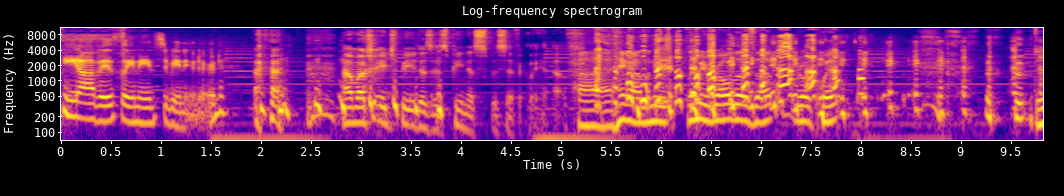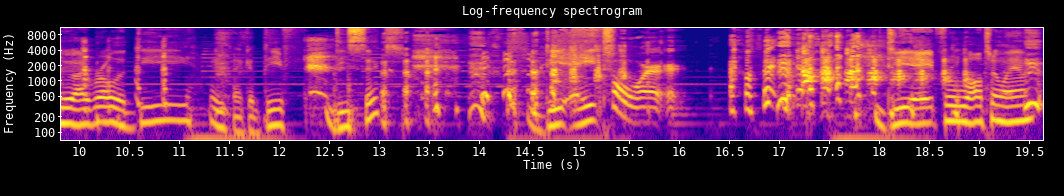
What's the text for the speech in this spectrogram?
He obviously needs to be neutered. How much HP does his penis specifically have? Uh, hang on. Let me let me roll those up real quick. Do I roll a D? What do you think? A D D six? D eight? Four. D eight for Walter Lamb.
